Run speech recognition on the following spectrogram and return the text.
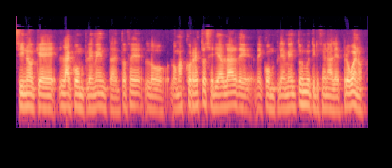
sino que la complementa. Entonces, lo, más correcto sería hablar de, complementos nutricionales. Pero bueno,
